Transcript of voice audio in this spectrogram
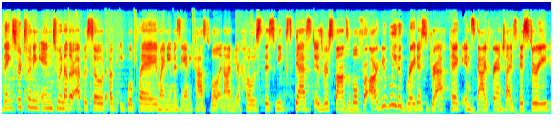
Thanks for tuning in to another episode of Equal Play. My name is Annie Costabile and I'm your host. This week's guest is responsible for arguably the greatest draft pick in Sky franchise history.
